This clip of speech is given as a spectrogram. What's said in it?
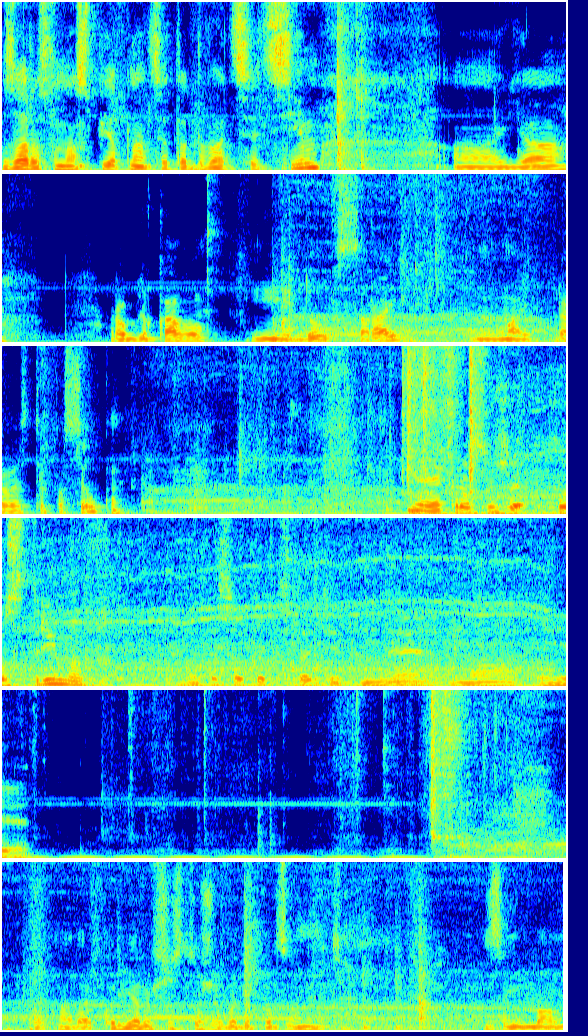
Зараз у нас 15.27. Е, Я роблю каву і йду в сарай. Мають привезти посилку. Я якраз уже пострімив. На посилки, кстати, немає. Так, надо кур'єру сейчас тоже буде подзвонити. Заїбало.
